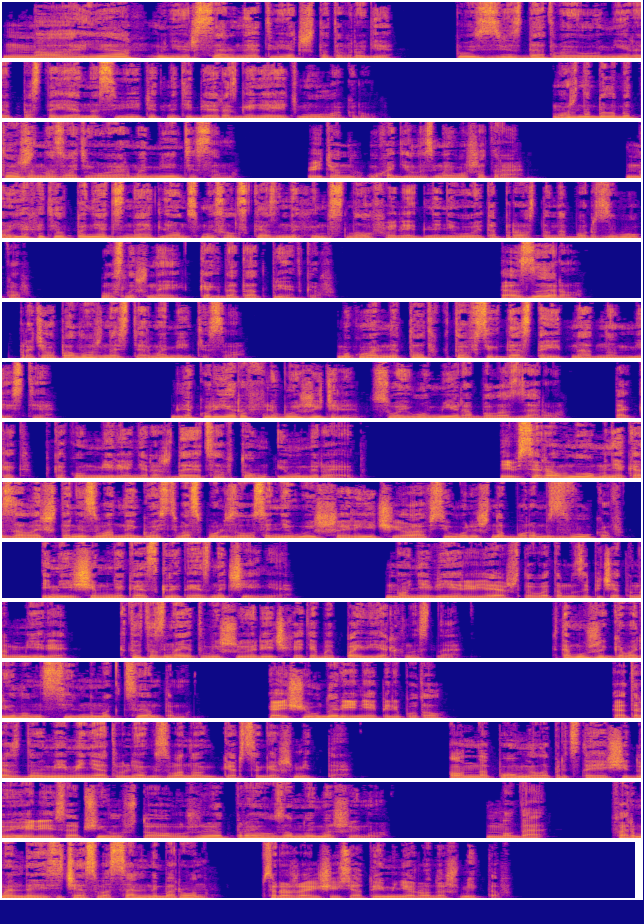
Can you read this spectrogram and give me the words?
Ну, а я — универсальный ответ, что-то вроде «Пусть звезда твоего мира постоянно светит на тебя, разгоняя тьму вокруг». Можно было бы тоже назвать его армаментисом, ведь он уходил из моего шатра. Но я хотел понять, знает ли он смысл сказанных им слов, или для него это просто набор звуков, услышанный когда-то от предков. Азару — противоположность армаментису. Буквально тот, кто всегда стоит на одном месте. Для курьеров любой житель своего мира был Азару, так как в каком мире они рождаются, в том и умирают. И все равно мне казалось, что незваный гость воспользовался не высшей речью, а всего лишь набором звуков, имеющим некое скрытое значение. Но не верю я, что в этом запечатанном мире кто-то знает высшую речь хотя бы поверхностно. К тому же говорил он с сильным акцентом, а еще ударение перепутал. От раздумий меня отвлек звонок герцога Шмидта. Он напомнил о предстоящей дуэли и сообщил, что уже отправил за мной машину. Ну да, формально я сейчас вассальный барон, сражающийся от имени рода Шмидтов.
